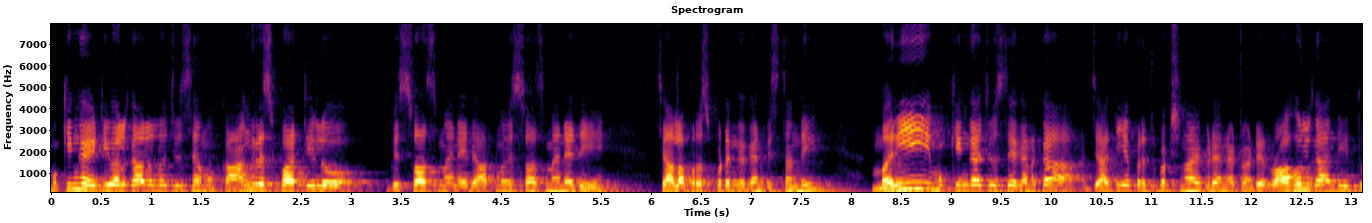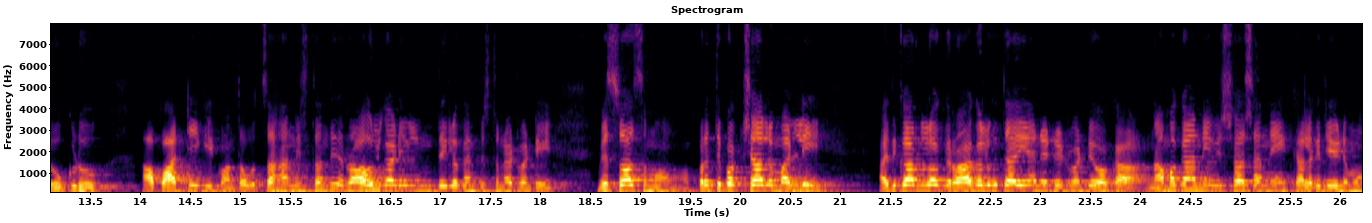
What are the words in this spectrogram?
ముఖ్యంగా ఇటీవల కాలంలో చూసాము కాంగ్రెస్ పార్టీలో విశ్వాసం అనేది ఆత్మవిశ్వాసం అనేది చాలా ప్రస్ఫుటంగా కనిపిస్తుంది. మరీ ముఖ్యంగా చూస్తే కనుక జాతీయ ప్రతిపక్ష నాయకుడైనటువంటి రాహుల్ గాంధీ దూకుడు ఆ పార్టీకి కొంత ఉత్సాహాన్ని ఇస్తుంది. రాహుల్ గాంధీలో కనిపిస్తున్నటువంటి విశ్వాసము ప్రతిపక్షాలు మళ్ళీ అధికారంలోకి రాగలుగుతాయి అనేటటువంటి ఒక నమ్మకాన్ని విశ్వాసాన్ని కలగజేయడము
